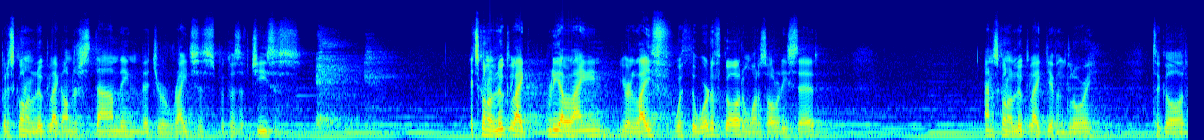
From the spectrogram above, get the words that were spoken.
but it's going to look like understanding that you're righteous because of Jesus. It's going to look like realigning your life with the Word of God and what it's already said. And it's going to look like giving glory to God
